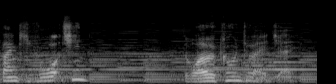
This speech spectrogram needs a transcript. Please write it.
Thank you for watching The World According to AJ.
